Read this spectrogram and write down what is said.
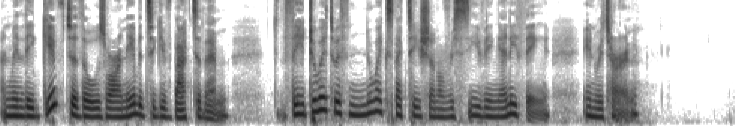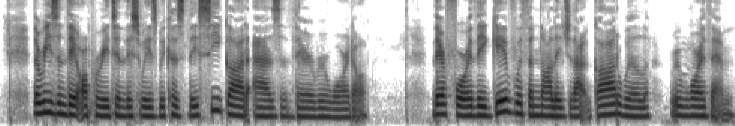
And when they give to those who are unable to give back to them, they do it with no expectation of receiving anything in return. The reason they operate in this way is because they see God as their rewarder. Therefore, they give with the knowledge that God will reward them.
